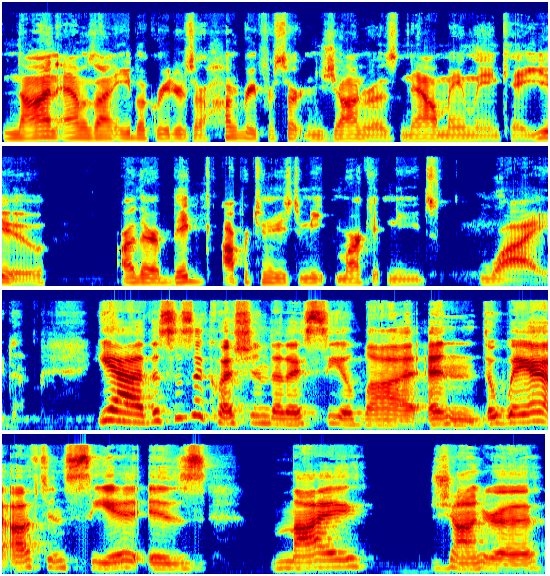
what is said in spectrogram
non-Amazon ebook readers are hungry for certain genres now mainly in KU? are there big opportunities to meet market needs wide? Yeah, this is a question that I see a lot. And the way I often see it is my genre.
